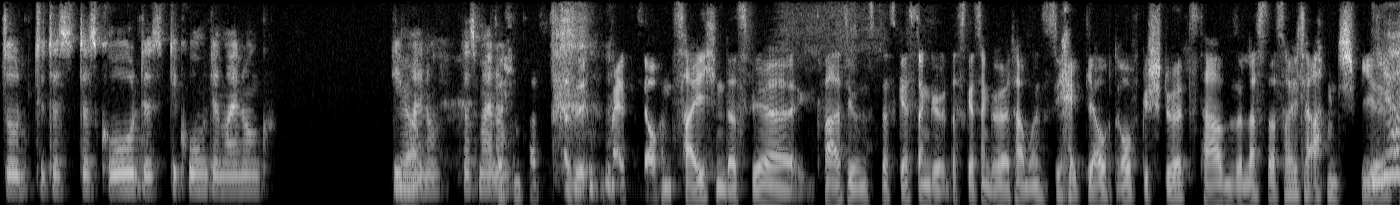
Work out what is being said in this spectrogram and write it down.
so das, das Gros, das, die Gros der Meinung, die ja. Meinung. Das Meinung. Also ich meine, es ist ja auch ein Zeichen, dass wir quasi uns das gestern, das gestern gehört haben und uns direkt ja auch drauf gestürzt haben. So lass das heute Abend spielen. Ja,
